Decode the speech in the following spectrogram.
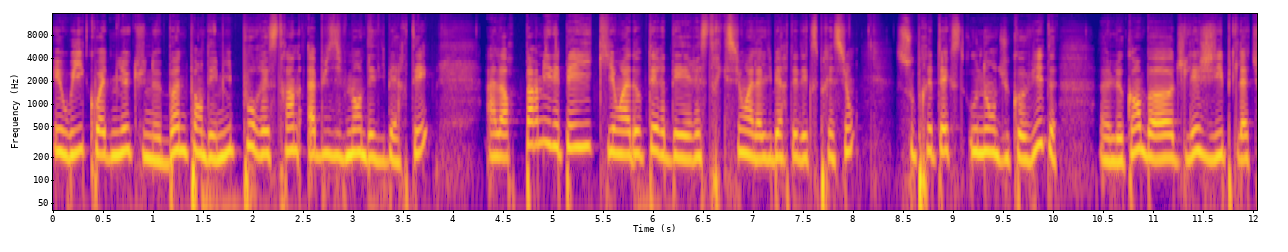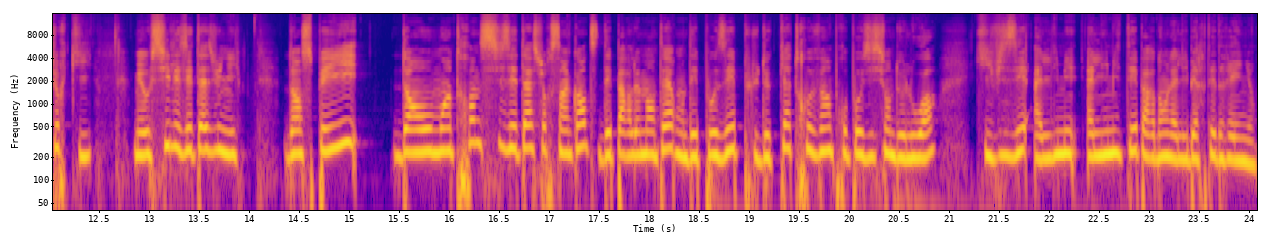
Et oui, quoi de mieux qu'une bonne pandémie pour restreindre abusivement des libertés? Alors, parmi les pays qui ont adopté des restrictions à la liberté d'expression, sous prétexte ou non du Covid, euh, le Cambodge, l'Égypte, la Turquie, mais aussi les États-Unis. Dans ce pays, dans au moins 36 États sur 50, des parlementaires ont déposé plus de 80 propositions de loi qui visaient à, limiter la liberté de réunion.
